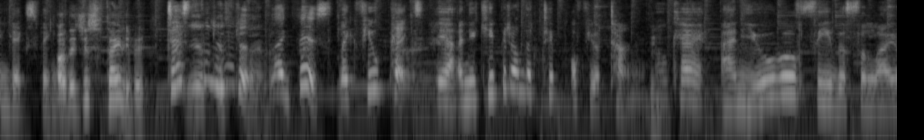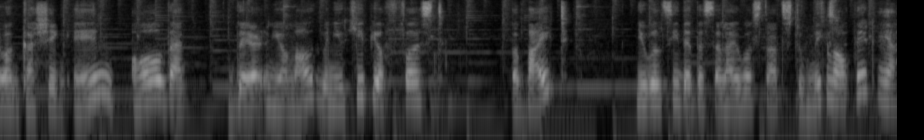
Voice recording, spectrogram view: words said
index finger. Oh, there's just a tiny bit. just Yes, a just little, fine. like this, like few pecks. Yeah. And you keep it on the tip of your tongue. Mm. Okay. And you will see the saliva gushing in, all that there in your mouth. When you keep your first b- bite, you will see that the saliva starts to mix Flow, with it. yeah.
